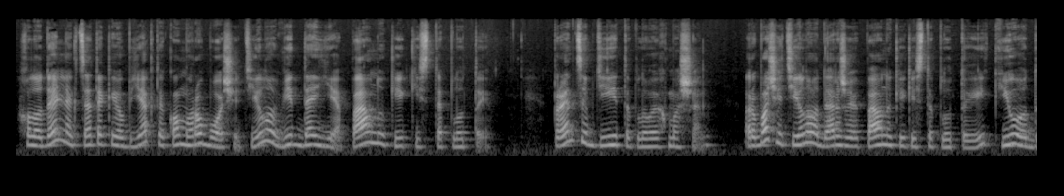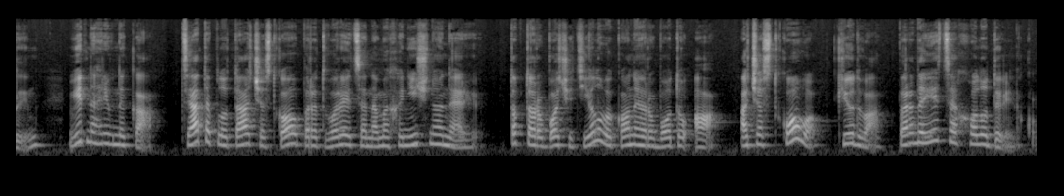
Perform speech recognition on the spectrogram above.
Холодильник це такий об'єкт, якому робоче тіло віддає певну кількість теплоти. Принцип дії теплових машин. Робоче тіло одержує певну кількість теплоти Q1 від нагрівника. Ця теплота частково перетворюється на механічну енергію, тобто робоче тіло виконує роботу А, а частково Q2 передається холодильнику.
